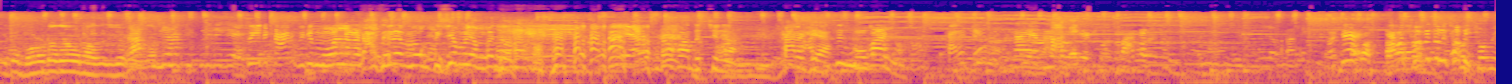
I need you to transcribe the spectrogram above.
এটা বড়টা দাও রা- ইয়ে করো। তুই এটা কার ভিডিও মোল লাগা কাদের মুখ দিছে মুই অঙ্গ ধর এক ফটো পা না কার এটা মোবাইল ছবি তুলি ছবি ছবি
